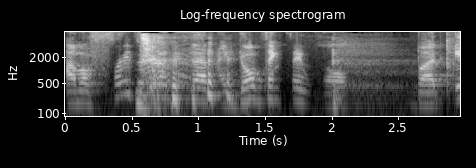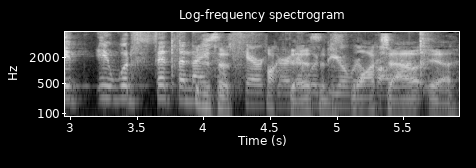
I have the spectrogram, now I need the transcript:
I'm afraid they're gonna do that. I don't think they will, but it it would fit the Naito says character, fuck and it would and be a walks out. Yeah.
